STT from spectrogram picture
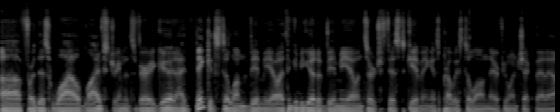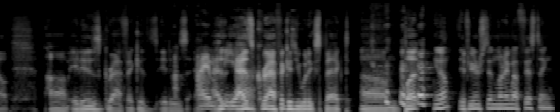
uh, for this wild live stream that's very good. I think it's still on Vimeo. I think if you go to Vimeo and search Fist Giving, it's probably still on there if you want to check that out. Um, it is graphic. It's, it is I as, yeah. as graphic as you would expect. Um, but you know, if you're interested in learning about fisting,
